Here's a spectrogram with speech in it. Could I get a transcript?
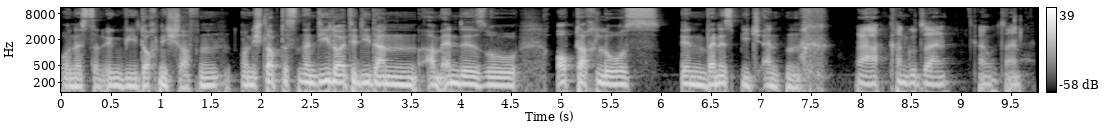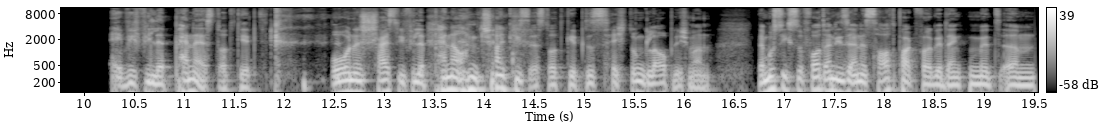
und es dann irgendwie doch nicht schaffen. Und ich glaube, das sind dann die Leute, die dann am Ende so obdachlos in Venice Beach enden. Ja, kann gut sein. Kann gut sein. Ey, wie viele Penner es dort gibt. Ohne Scheiß, wie viele Penner und Junkies es dort gibt. Das ist echt unglaublich, Mann. Da musste ich sofort an diese eine South Park-Folge denken mit, ähm,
